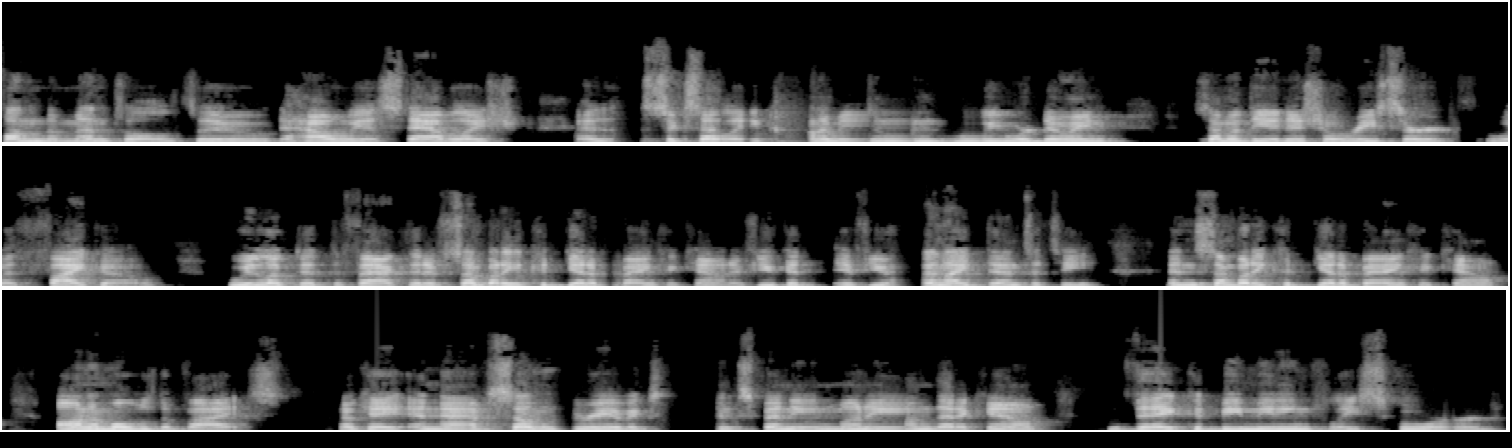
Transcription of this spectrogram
fundamental to how we establish successful economies. And we were doing some of the initial research with FICO, we looked at the fact that if somebody could get a bank account, if you could, if you had an identity and somebody could get a bank account on a mobile device, okay, and have some degree of spending money on that account, they could be meaningfully scored,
